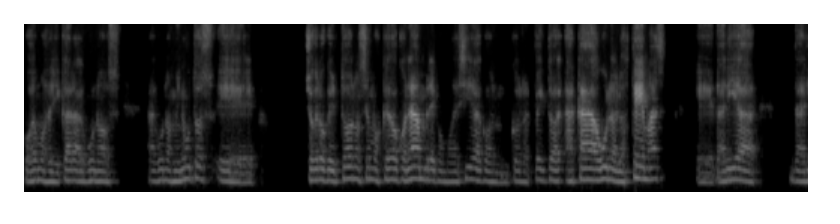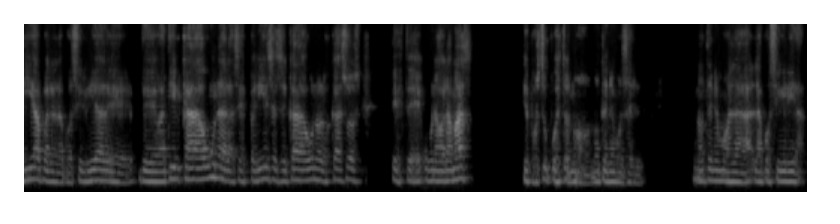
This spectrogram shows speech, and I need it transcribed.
podemos dedicar algunos, algunos minutos. Eh, yo creo que todos nos hemos quedado con hambre, como decía, con, con respecto a, cada uno de los temas. daría, daría para la posibilidad de, debatir cada una de las experiencias de cada uno de los casos este, una hora más, que por supuesto no, no tenemos, el, no tenemos la, la posibilidad.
